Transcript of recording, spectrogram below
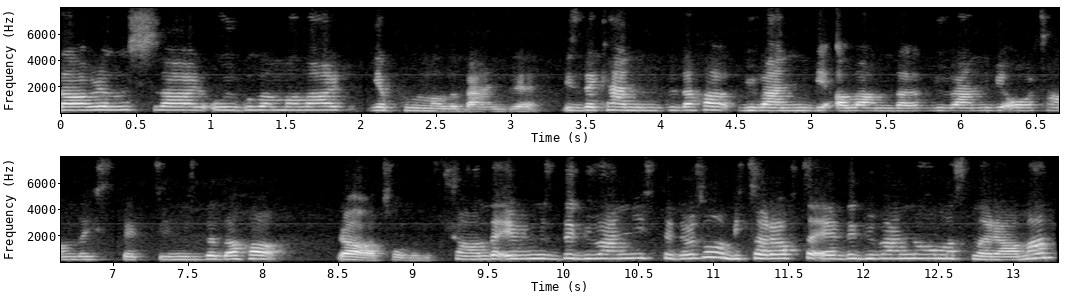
davranışlar, uygulamalar yapılmalı bence. Biz de kendimizi daha güvenli bir alanda, güvenli bir ortamda hissettiğimizde daha rahat oluruz. Şu anda evimizde güvenli hissediyoruz ama bir tarafta evde güvenli olmasına rağmen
